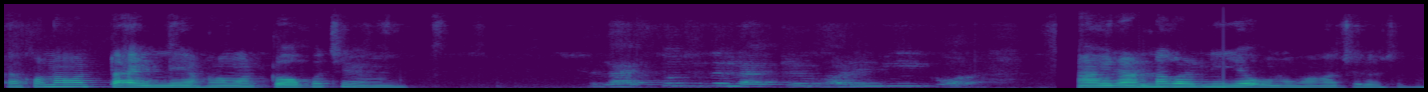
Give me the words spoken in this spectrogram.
এখন আমার টাইম নেই এখন আমার টপ আছে এখন আমি রান্নাঘরে নিয়ে যাব না ভাঙা চলে চলে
